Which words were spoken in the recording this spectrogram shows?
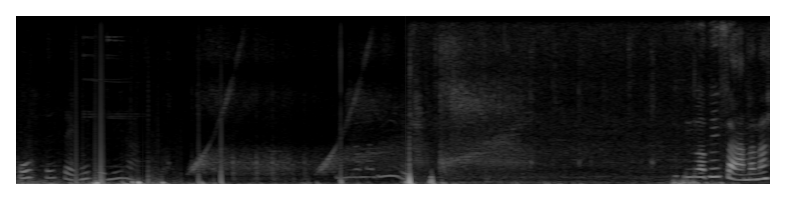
โอ้ใช้แสงไม่เป็นนี่นะนี่เรามาดินี่รอบที่สามแล้วนะ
